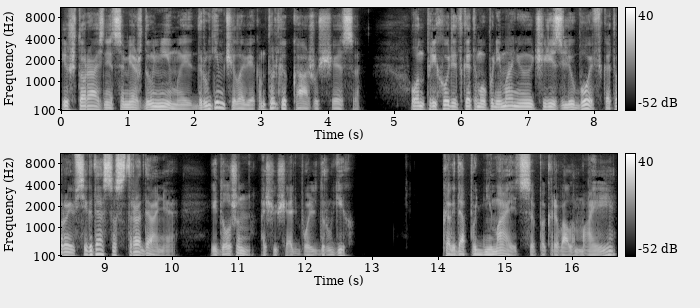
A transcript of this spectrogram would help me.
и что разница между ним и другим человеком только кажущаяся. Он приходит к этому пониманию через любовь, которая всегда сострадание, и должен ощущать боль других. Когда поднимается покрывало Майи,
